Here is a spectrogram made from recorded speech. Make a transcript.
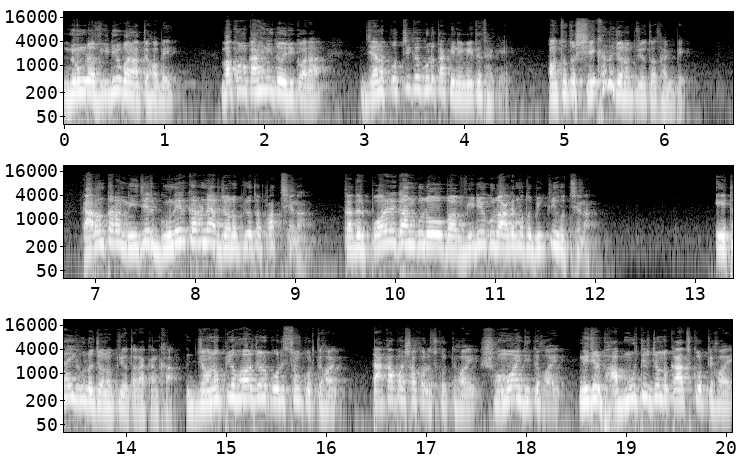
নোংরা ভিডিও বানাতে হবে, বা কোনো কাহিনী তৈরি করা, যেন পত্রিকাগুলো তাকে নিয়ে মেতে থাকে। অন্তত সেখানে জনপ্রিয়তা থাকবে। কারণ তারা নিজের গুণের কারণে আর জনপ্রিয়তা পাচ্ছে না। তাদের পরের গানগুলো বা ভিডিওগুলো আগের মতো বিক্রি হচ্ছে না। এটাই হলো জনপ্রিয়তার আকাঙ্ক্ষা। জনপ্রিয় হওয়ার জন্য পরিশ্রম করতে হয়, টাকা পয়সা খরচ করতে হয়, সময় দিতে হয়, নিজের ভাবমূর্তির জন্য কাজ করতে হয়,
